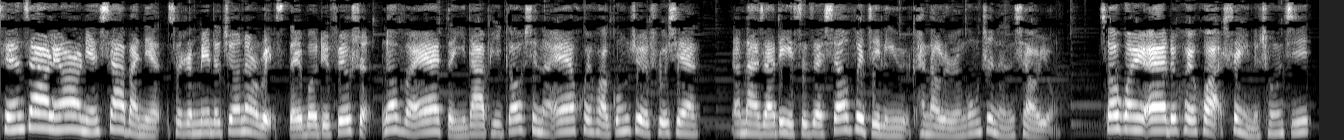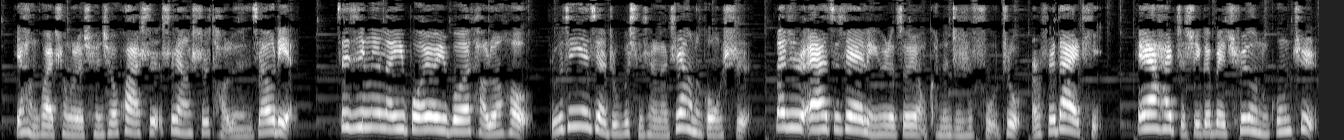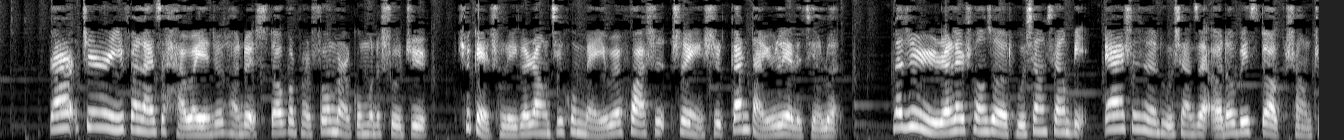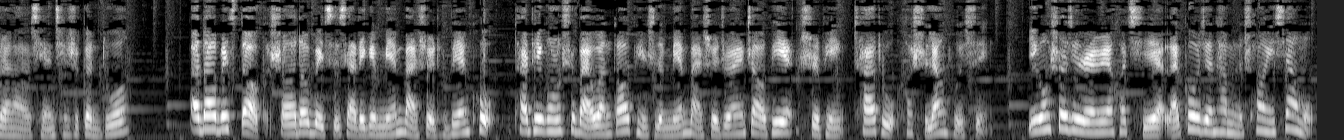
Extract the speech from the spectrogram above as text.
此前在2022年下半年，随着 Midjourney、Stable Diffusion、Nova AI 等一大批高性能 AI 绘画工具的出现，让大家第一次在消费级领域看到了人工智能的效用。所有关于 AI 对绘画、摄影的冲击，也很快成为了全球画师、摄像师讨论的焦点。在经历了一波又一波讨论后，如今业界逐步形成了这样的共识，那就是 AI 在这些领域的作用可能只是辅助，而非代替。AI 还只是一个被驱动的工具。然而，近日一份来自海外研究团队 Stocker Performer 公布的数据，却给出了一个让几乎每一位画师、摄影师肝胆欲裂的结论，那就与人类创作的图像相比，AI 生成的图像在 Adobe Stock 上赚到的钱其实更多。Adobe Stock 是 Adobe 旗下的一个免版税图片库，它提供了数百万高品质的免版税专业照片、视频、插图和矢量图形，以供设计人员和企业来构建他们的创意项目。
